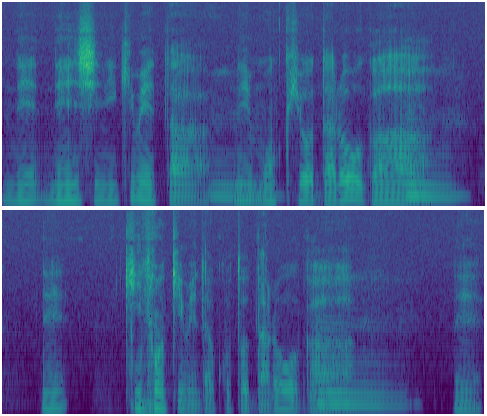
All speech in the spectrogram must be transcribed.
ね、年始に決めた、ねうん。目標だろううが、ん。ね、昨日決めたことだろうが、うん。ね、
